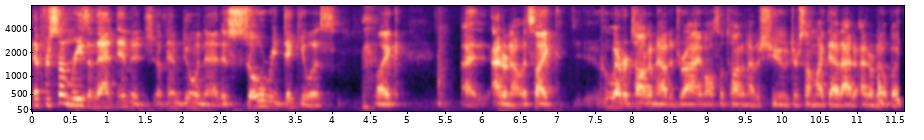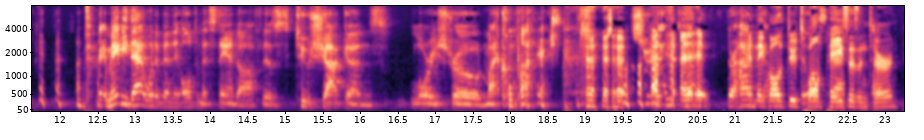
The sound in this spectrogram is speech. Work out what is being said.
that for some reason that image of him doing that is so ridiculous, like. I, I don't know. It's like whoever taught him how to drive also taught him how to shoot or something like that. I, I don't know, but maybe that would have been the ultimate standoff: is two shotguns, Laurie Strode, Michael Myers, shooting at each and, and- They're and they both do 12 stack. paces in turn.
